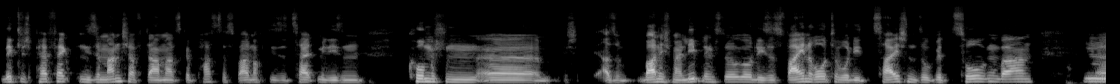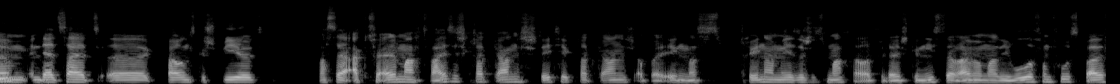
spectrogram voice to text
wirklich perfekt in diese Mannschaft damals gepasst. Das war noch diese Zeit mit diesen komischen, äh, also war nicht mein Lieblingslogo, dieses Weinrote, wo die Zeichen so gezogen waren. Mhm. Ähm, in der Zeit äh, bei uns gespielt. Was er aktuell macht, weiß ich gerade gar nicht, steht hier gerade gar nicht, ob er irgendwas Trainermäßiges mache, aber vielleicht genießt er auch einfach mal die Ruhe vom Fußball.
